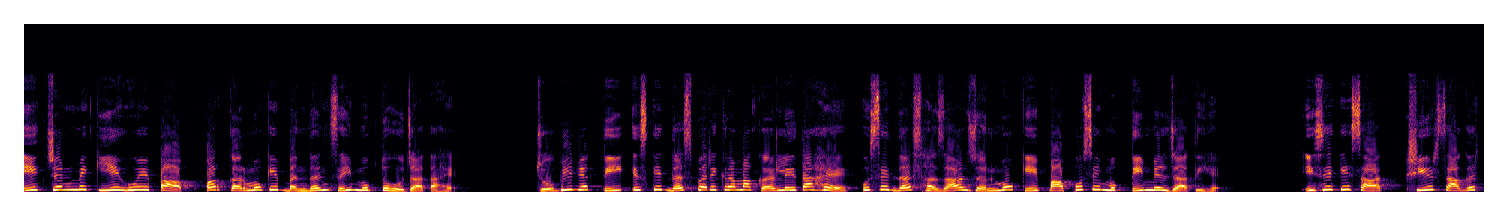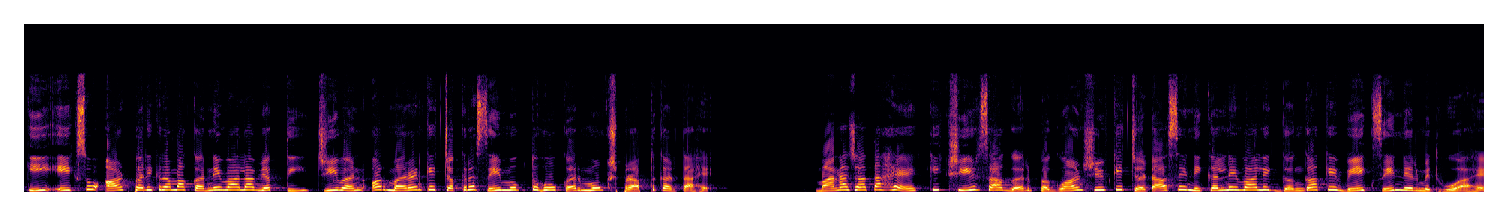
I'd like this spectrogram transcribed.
एक जन्म में किए हुए पाप और कर्मों के बंधन से मुक्त हो जाता है। जो भी व्यक्ति इसकी दस परिक्रमा कर लेता है, उसे दस हज़ार जन्मों के पापों से मुक्ति मिल जाती है। इसी के साथ क्षीर सागर की 108 परिक्रमा करने वाला व्यक्ति जीवन और मरण के चक्र से मुक्त होकर मोक्ष प्राप्त करता है। माना जाता है कि क्षीर सागर भगवान शिव की जटा से निकलने वाले गंगा के वेग से निर्मित हुआ है।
